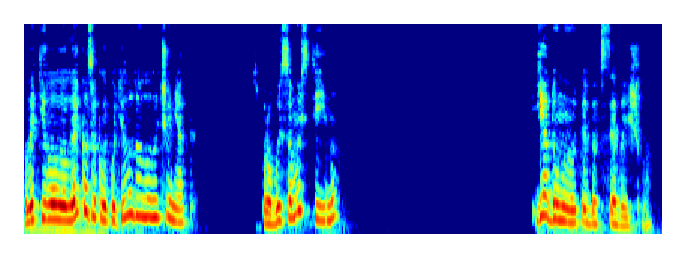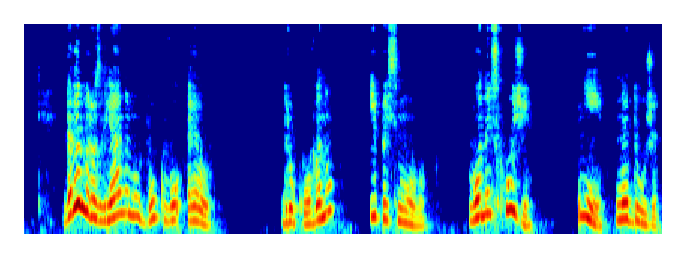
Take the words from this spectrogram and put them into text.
Летіла лелека, заклекотіла до лелеченят. Спробуй самостійно. Я думаю, у тебе все вийшло. Давай ми розглянемо букву Л, друковану і письмову. Вони схожі? Ні, не дуже.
